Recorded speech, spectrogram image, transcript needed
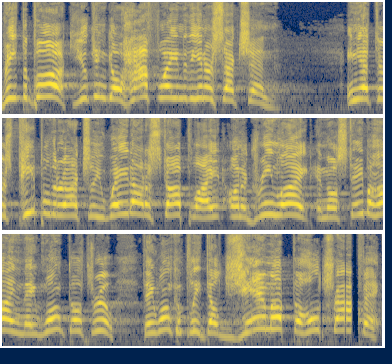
Read the book. You can go halfway into the intersection and yet there's people that are actually wait out a stoplight on a green light and they'll stay behind and they won't go through. They won't complete. They'll jam up the whole traffic.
